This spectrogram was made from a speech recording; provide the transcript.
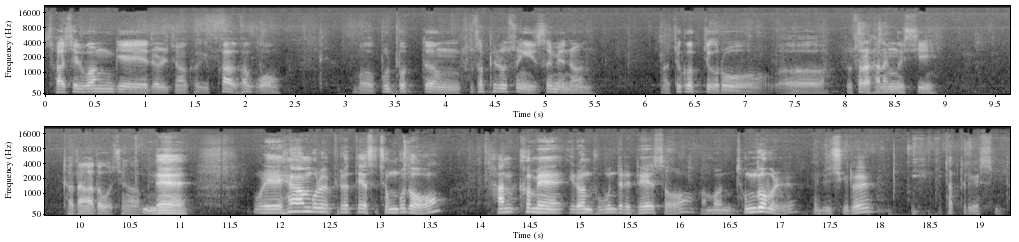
사실관계를 정확하게 파악하고 뭐 불법 등 수사 필요성이 있으면은 어, 적극적으로 어, 수사를 하는 것이 타당하다고 생각합니다. 네. 우리 행안부를 비롯해서 정부도 한컴의 이런 부분들에 대해서 한번 점검을 해 주시기를 부탁드리겠습니다.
